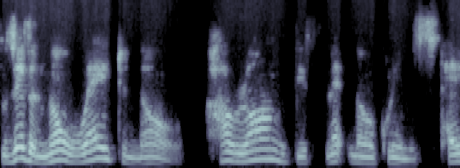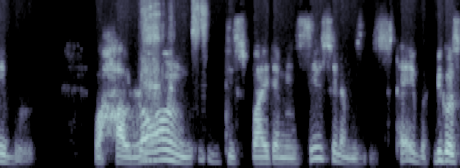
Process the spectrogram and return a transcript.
so there's no way to know how long this retinol cream is stable, or how long yes. this vitamin C serum is stable, because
